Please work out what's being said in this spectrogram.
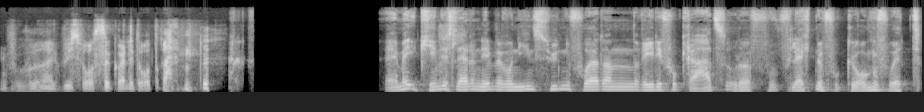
ich will das Wasser gar nicht antragen. Ich, ich kenne das leider nicht, weil wenn ich in den Süden fahre, dann rede ich von Graz oder vielleicht nur von Klagenfurt.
